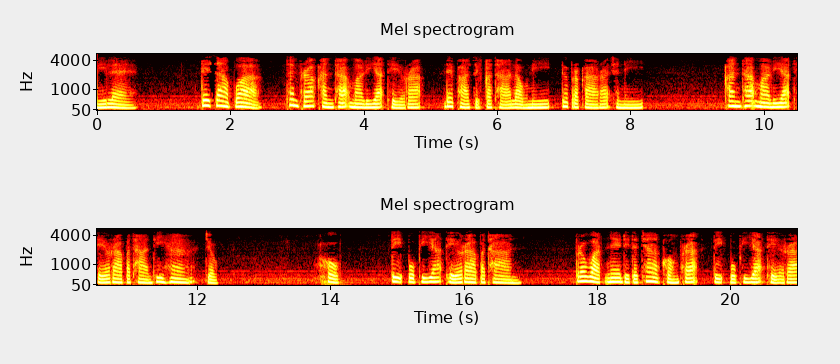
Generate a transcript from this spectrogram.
นี้แล ได้ทราบว่า ท่านพระคันธมาริยะเถระได้พาสิกขาเหล่านี้ด้วยประการฉนี้ คันธมาริยะเถราประธานที่ห้าจบหกติปุพิยะเถราประธาน ประวัติในดิตชาติของพระติปุพิยะเถระ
